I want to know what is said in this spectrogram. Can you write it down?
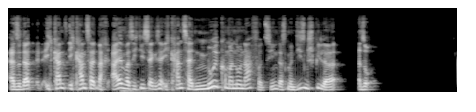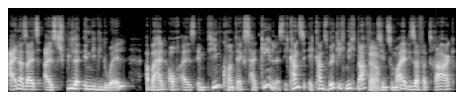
also da, ich kann ich kann es halt nach allem, was ich dieses Jahr gesehen habe, ich kann es halt 0,0 nachvollziehen, dass man diesen Spieler, also einerseits als Spieler individuell, aber halt auch als im Teamkontext halt gehen lässt. Ich kann es ich kann's wirklich nicht nachvollziehen, ja. zumal dieser Vertrag,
